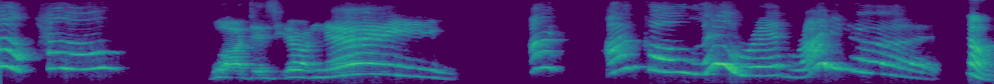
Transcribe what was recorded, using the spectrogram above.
Oh, hello. What is your name? I'm called Little Red Riding Hood. So,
